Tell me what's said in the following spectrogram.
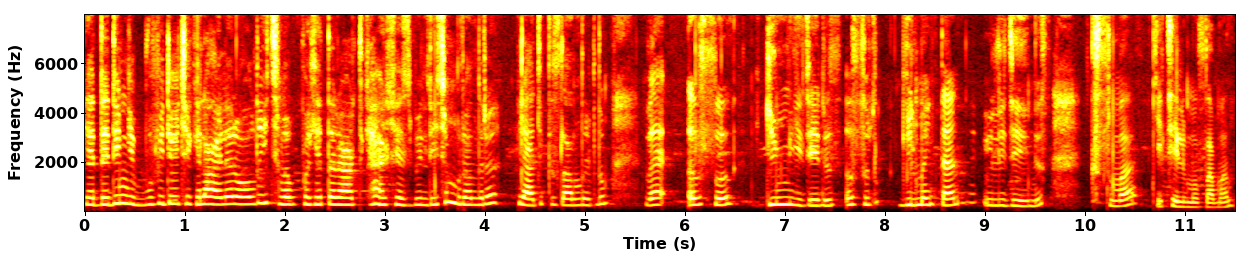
Ya dediğim gibi bu videoyu çekeli aylar olduğu için ve bu paketleri artık herkes bildiği için buraları birazcık hızlandırdım. Ve asıl gülmeyeceğiniz, asıl gülmekten öleceğiniz kısma geçelim o zaman.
